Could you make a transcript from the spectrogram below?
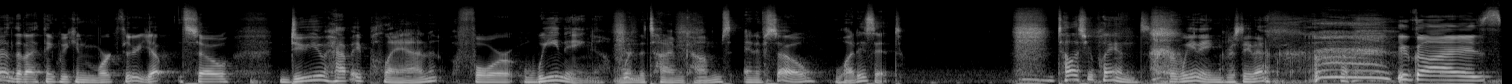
more that I think we can work through. Yep. So, do you have a plan for weaning when the time comes? And if so, what is it? Tell us your plans for weaning, Christina. You guys,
